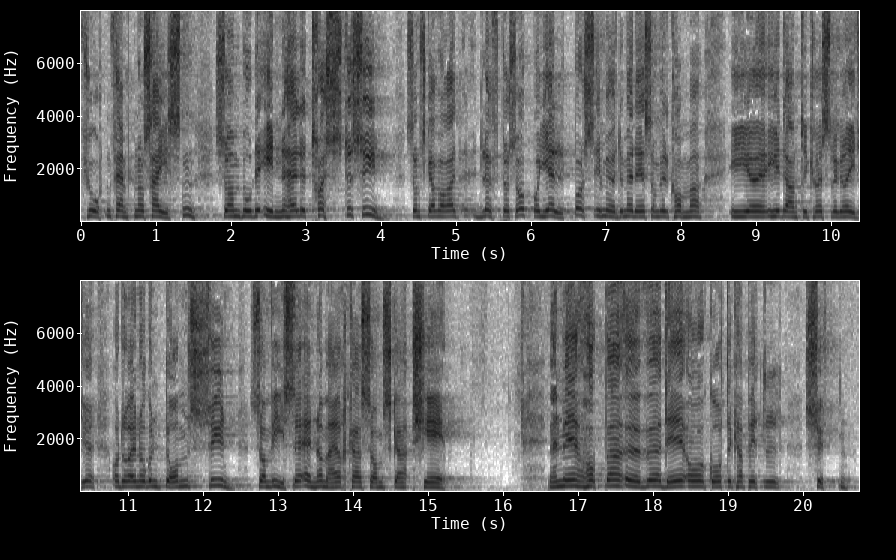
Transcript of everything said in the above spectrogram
14, 15 og 16, som både inneholder trøstesyn, som skal være, løfte oss opp og hjelpe oss i møte med det som vil komme i, eh, i det antikristelige riket, og det er noen domssyn som viser enda mer hva som skal skje. Men vi hopper over det og går til kapittel 17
